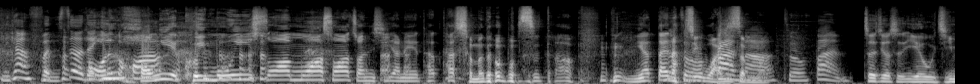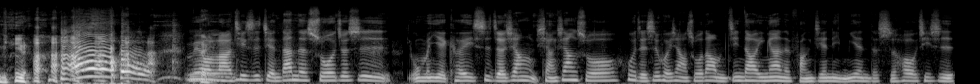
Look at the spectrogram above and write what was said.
你看粉色的哦，那个樱花红，叶开满山满山专西啊呢，他他什么都不知道，你要带他去玩什么？啊？怎么办？这就是业务机密啦。哦，没有啦，其实简单的说，就是我们也可以试着像想象说，或者是回想说，当我们进到阴暗的房间里面的时候，其实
